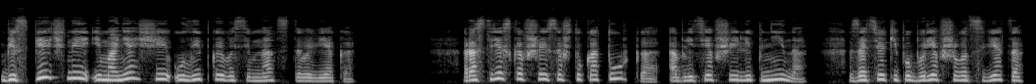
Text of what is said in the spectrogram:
Беспечные и манящие улыбкой XVIII века. Растрескавшаяся штукатурка, облетевшая лепнина, затеки побуревшего цвета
